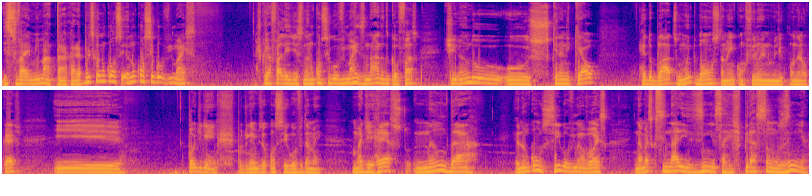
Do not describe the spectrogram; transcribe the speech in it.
Isso vai me matar, cara. É por isso que eu não consigo, eu não consigo ouvir mais. Acho que eu já falei disso, né? Eu não consigo ouvir mais nada do que eu faço. Tirando os Kiranikel redublados, muito bons também. Confiram aí no Milico Cash. E. Podgames. Podgames eu consigo ouvir também. Mas de resto, não dá. Eu não consigo ouvir minha voz. Ainda mais com esse narizinho, essa respiraçãozinha,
